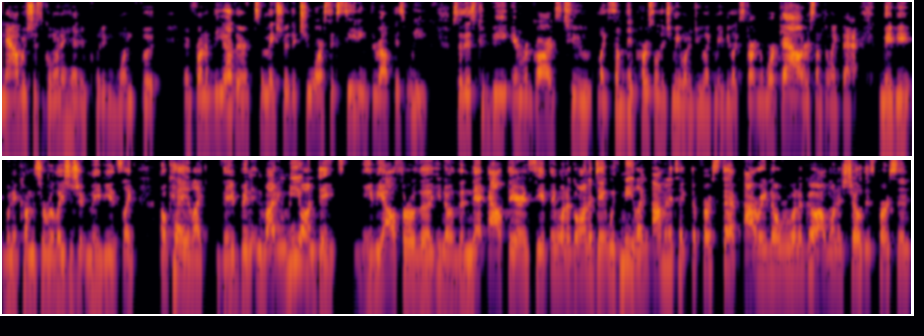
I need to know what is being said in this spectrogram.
now it's just going ahead and putting one foot in front of the other to make sure that you are succeeding throughout this week. So this could be in regards to like something personal that you may want to do, like maybe like starting to work out or something like that. Maybe when it comes to a relationship, maybe it's like, okay, like they've been inviting me on dates. Maybe I'll throw the, you know, the net out there and see if they want to go on a date with me. Like mm-hmm. I'm going to take the first step. I already know where we want to go. I want to show this person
